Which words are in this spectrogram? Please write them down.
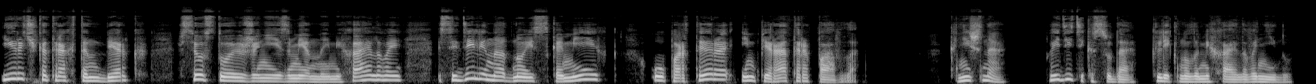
Ирочка Трахтенберг, все с той же неизменной Михайловой, сидели на одной из скамеек у портера императора Павла. «Княжна, пойдите-ка сюда», — кликнула Михайлова Нину.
